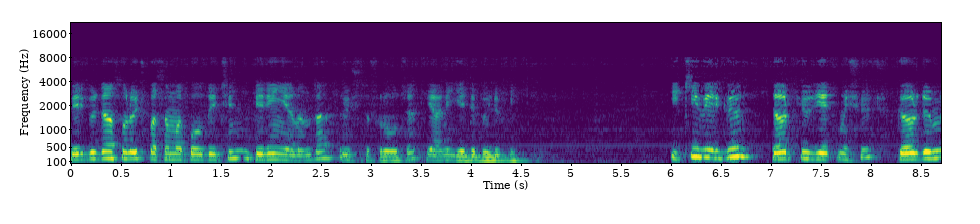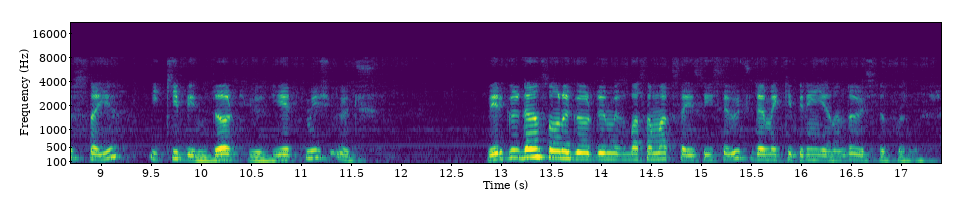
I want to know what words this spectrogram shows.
virgülden sonra 3 basamak olduğu için birin yanında 3 sıfır olacak. Yani 7 bölü 1000. 2,473 gördüğümüz sayı 2473. Virgülden sonra gördüğümüz basamak sayısı ise 3. Demek ki birin yanında 3 sıfır var.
